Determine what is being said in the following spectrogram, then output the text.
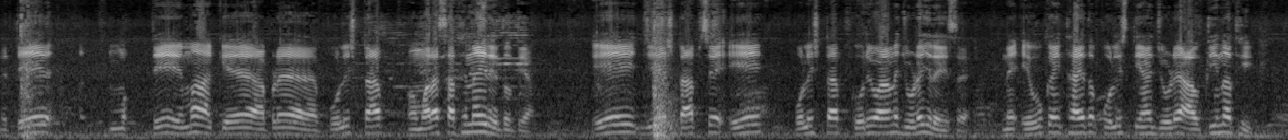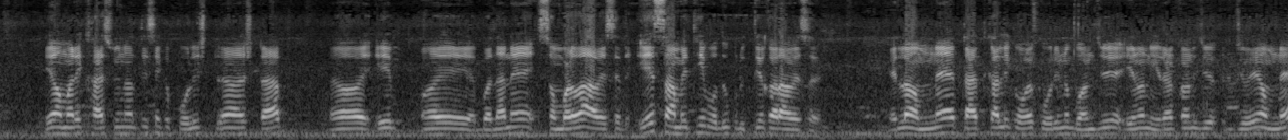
ને તે તે એમાં કે આપણે પોલીસ સ્ટાફ અમારા સાથે નહીં રહેતો ત્યાં. એ જે સ્ટાફ છે, એ પોલીસ સ્ટાફ કોરીવાળાને જોડે જ રહેશે. ને એવું કંઈ થાય તો પોલીસ ત્યાં જોડે આવતી નથી. એ અમારી ખાસ વિનંતી છે કે પોલીસ સ્ટાફ એ બધાને સંભાળવા આવે છે. એ સામેથી વધુ કૃત્ય કરાવે છે. એટલે અમને તાત્કાલિક હવે કોરીનું બંધ જોઈએ, એનો નિરાકરણ જોઈએ અમને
